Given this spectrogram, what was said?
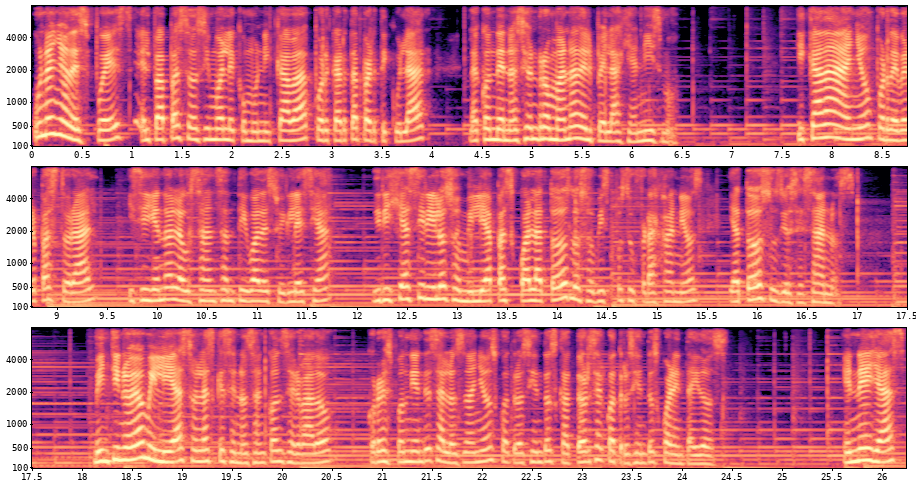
Un año después, el Papa Sósimo le comunicaba, por carta particular, la condenación romana del pelagianismo. Y cada año, por deber pastoral y siguiendo la usanza antigua de su iglesia, dirigía Cirilo su homilía pascual a todos los obispos sufragáneos y a todos sus diocesanos. 29 homilías son las que se nos han conservado correspondientes a los años 414 al 442. En ellas,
